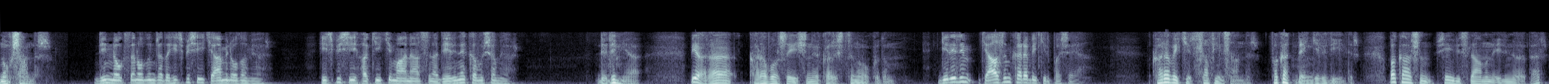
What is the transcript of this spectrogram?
noksandır. Din noksan olunca da hiçbir şey kamil olamıyor. Hiçbir şey hakiki manasına, derine kavuşamıyor. Dedim ya, bir ara kara borsa işine karıştığını okudum. Gelelim Kazım Karabekir Paşa'ya. Karabekir saf insandır. Fakat dengeli değildir. Bakarsın Şeyhülislam'ın elini öper,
